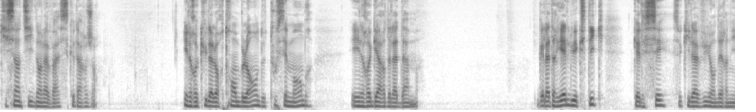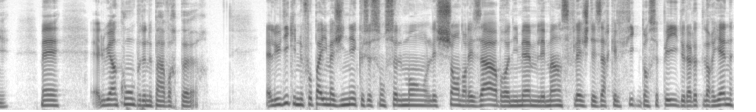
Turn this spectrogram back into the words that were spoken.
qui scintillent dans la vasque d'argent. Il recule alors tremblant de tous ses membres, et il regarde la dame. Galadriel lui explique qu'elle sait ce qu'il a vu en dernier, mais elle lui incombe de ne pas avoir peur. Elle lui dit qu'il ne faut pas imaginer que ce sont seulement les champs dans les arbres, ni même les minces flèches des arcs elfiques dans ce pays de la Lothlorienne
